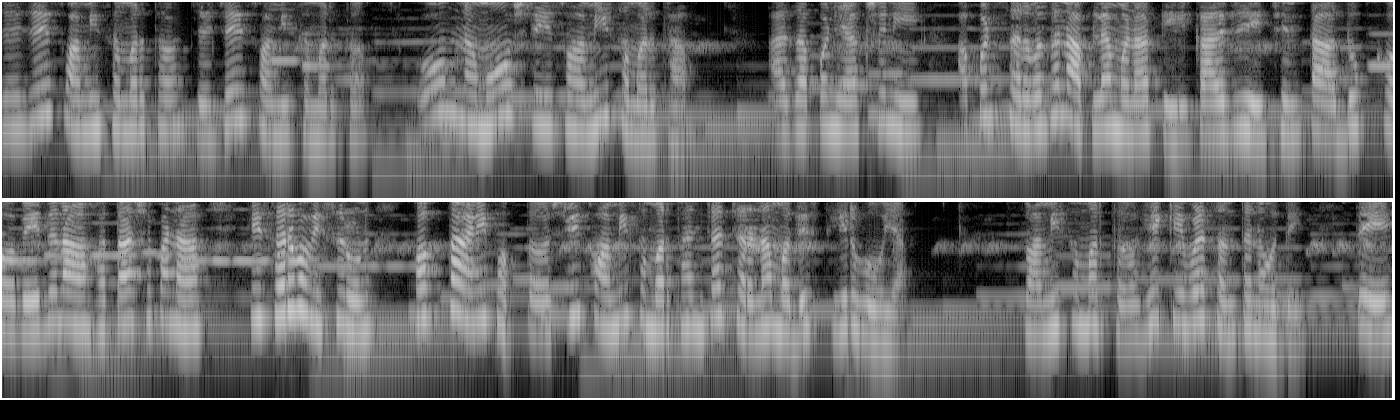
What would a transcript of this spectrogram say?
जय जय स्वामी समर्थ जय जय स्वामी समर्थ. ओम नमो श्री स्वामी समर्था. आज आपण या क्षणी आपण सर्वजण आपल्या मनातील काळजी चिंता दुःख वेदना हताशपणा हे सर्व विसरून फक्त आणि फक्त श्री स्वामी समर्थांच्या चरणामध्ये स्थिर होऊया. स्वामी समर्थ हे केवळ संत नव्हते ते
